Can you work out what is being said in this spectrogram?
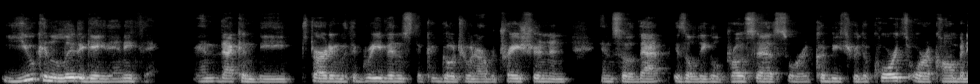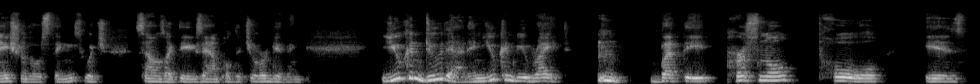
you can litigate anything and that can be starting with a grievance that could go to an arbitration and and so that is a legal process or it could be through the courts or a combination of those things which sounds like the example that you're giving. You can do that and you can be right but the personal toll is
